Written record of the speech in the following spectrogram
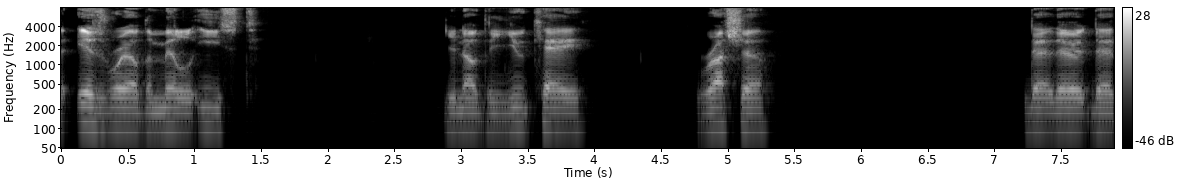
the Israel, the Middle East, you know, the UK, Russia, They're they're they're,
